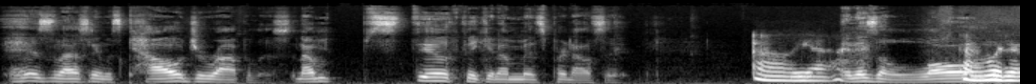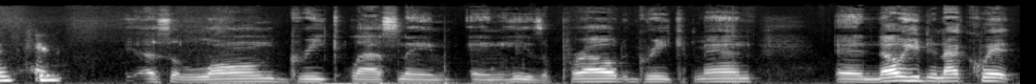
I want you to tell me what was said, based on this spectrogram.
his last name was Cal Geropoulos, and I'm still thinking I'm mispronouncing it. Oh yeah. And it's a long. I would have that's a long Greek last name, and he's a proud Greek man. And no, he did not quit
